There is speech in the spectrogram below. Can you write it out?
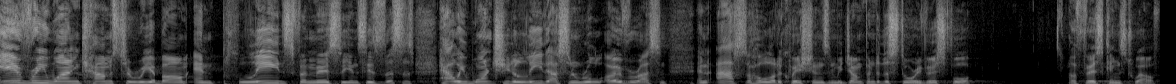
everyone comes to Rehoboam and pleads for mercy and says, This is how we want you to lead us and rule over us, and, and asks a whole lot of questions. And we jump into the story, verse 4 of 1 Kings 12.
